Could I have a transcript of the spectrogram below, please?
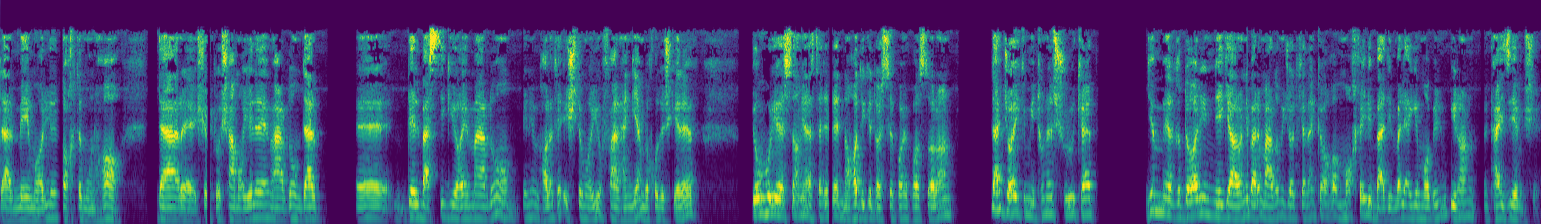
در معماری ساختمونها در شکل و شمایل مردم در دلبستگی های مردم یعنی حالت اجتماعی و فرهنگی هم به خودش گرفت. جمهوری اسلامی از طریق نهادی که داشت سپاه پاسداران در جایی که می‌تونست شروع کرد یه مقداری نگرانی برای مردم ایجاد کردن که آقا ما خیلی بدیم ولی اگه ما بریم ایران تجزیه میشه.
